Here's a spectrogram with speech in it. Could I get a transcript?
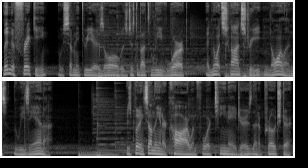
Linda Frickey, who was 73 years old, was just about to leave work at North Scott Street in New Orleans, Louisiana. She was putting something in her car when four teenagers then approached her.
